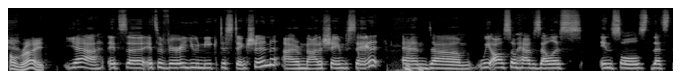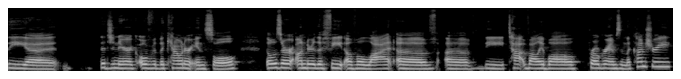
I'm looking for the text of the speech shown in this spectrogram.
All right. Yeah, it's a it's a very unique distinction. I'm not ashamed to say it. And um, we also have Zealous insoles. That's the uh, the generic over the counter insole. Those are under the feet of a lot of of the top volleyball programs in the country.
